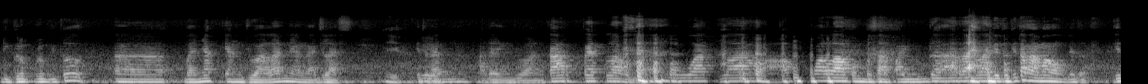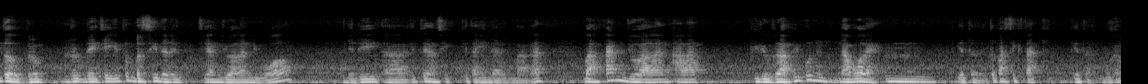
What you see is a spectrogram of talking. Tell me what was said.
di grup-grup itu eh, banyak yang jualan yang nggak jelas Iya. gitu Iya, kan. Ada yang jualan karpet lah, obat kuat lah, apalah pembesar payudara lah gitu. Kita nggak mau gitu. Itu grup grup DC itu bersih dari yang jualan di wall. Jadi eh, itu yang kita hindarin banget. Bahkan jualan alat videografi pun nggak boleh Hmm. gitu. Itu pasti kita gitu. Bukan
